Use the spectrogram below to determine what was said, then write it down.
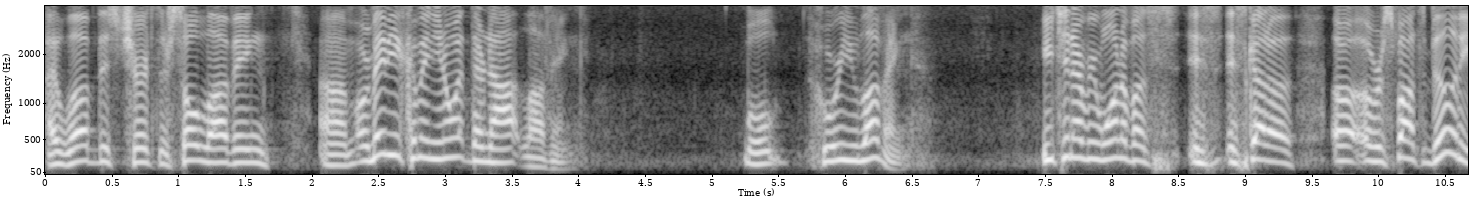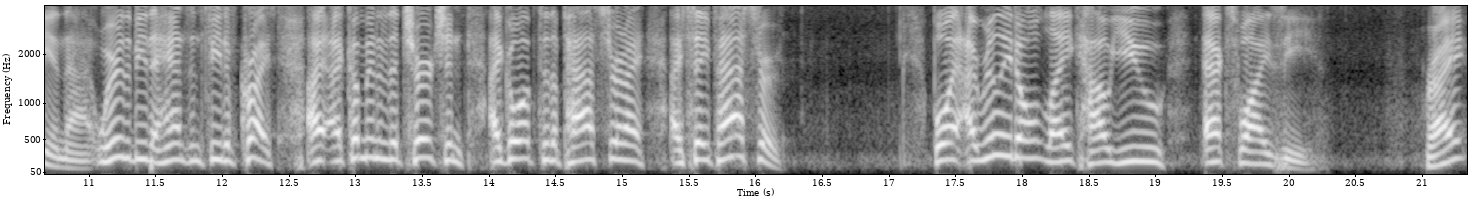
I love this church. They're so loving, um, or maybe you come in, you know what? They're not loving. Well, who are you loving? Each and every one of us is, is got a, a, responsibility in that. We're to be the hands and feet of Christ. I, I come into the church and I go up to the pastor and I, I say, Pastor, boy, I really don't like how you XYZ, right?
